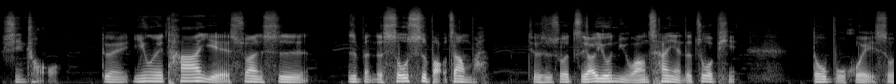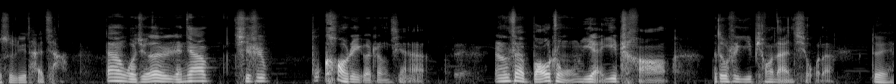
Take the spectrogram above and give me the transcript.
薪酬。对，因为她也算是日本的收视保障吧，就是说只要有女王参演的作品，都不会收视率太差。但是我觉得人家其实不靠这个挣钱，对，然后在宝冢演一场，都是一票难求的。对，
